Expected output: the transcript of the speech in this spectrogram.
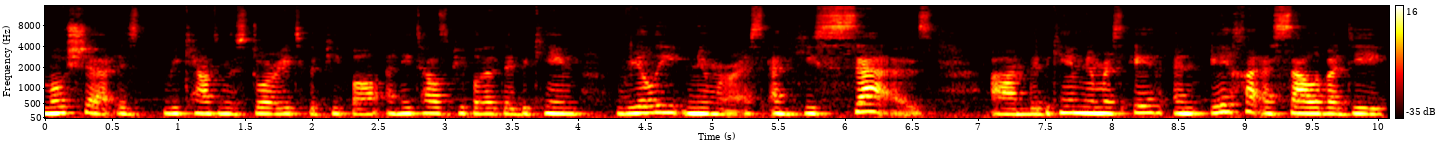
Moshe is recounting the story to the people, and he tells the people that they became really numerous. And he says, um, they became numerous, and Eicha umaschem, v'rivchem.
